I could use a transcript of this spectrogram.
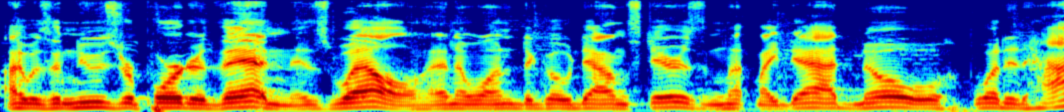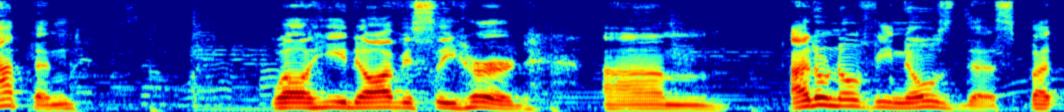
I was a news reporter then as well. And I wanted to go downstairs and let my dad know what had happened. Well, he'd obviously heard. Um, I don't know if he knows this, but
